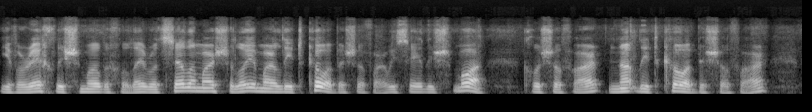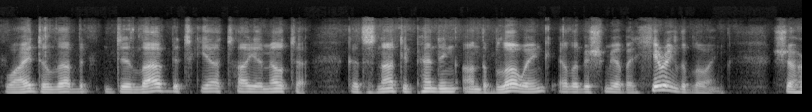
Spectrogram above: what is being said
Yivarech Lishmo B'chulei, Rotzel Amar Shelo Yamar Litkoa B'shofar. We say Lishmoa Kol Shofar, not Litkoa B'shofar. Why? Dilav B'tkiya Taya Melta. Because it's not depending on the blowing, but hearing the blowing. If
